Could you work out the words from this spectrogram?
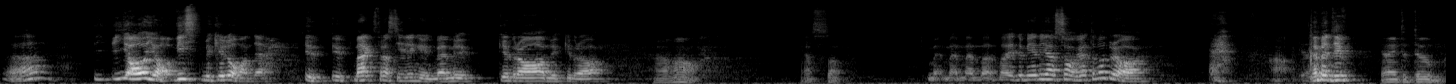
Ja, ja, ja visst mycket lovande. Utmärkt frasering Yngve. Mycket bra, mycket bra. Jaha. Jaså. Men, men, men vad är det med det? Jag sa ju att det var bra. Ja, Nej jag, men det jag är inte dum.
